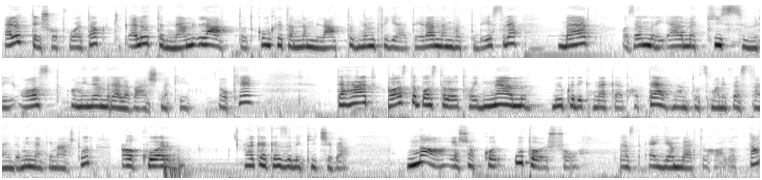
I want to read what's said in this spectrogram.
előtte is ott voltak, csak előtte nem láttad, konkrétan nem láttad, nem figyeltél rá, nem vetted észre, mert az emberi elme kiszűri azt, ami nem releváns neki. Oké? Okay? Tehát, ha azt tapasztalod, hogy nem működik neked, ha te nem tudsz manifestálni, de mindenki más tud, akkor el kell kezdeni kicsibe. Na, és akkor utolsó. Ezt egy embertől hallottam,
